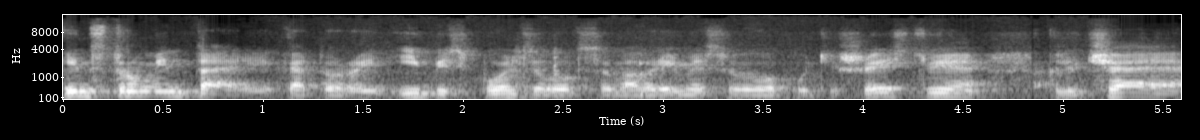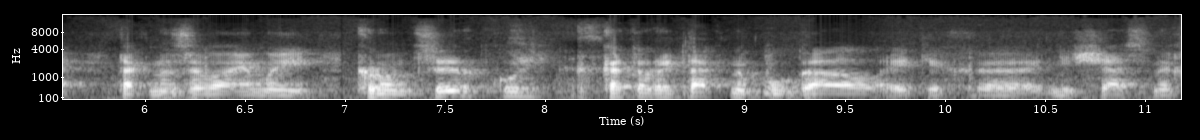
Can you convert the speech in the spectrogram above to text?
инструментария, который Ибис пользовался во время своего путешествия, включая так называемый кронциркуль, который так напугал этих э, несчастных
